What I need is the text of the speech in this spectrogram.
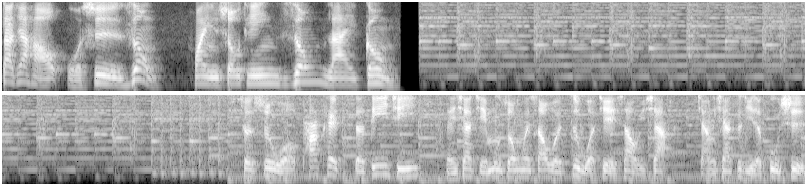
大家好，我是 Zong，欢迎收听 Zong 来共。这是我 Parkes 的第一集，等一下节目中会稍微自我介绍一下，讲一下自己的故事，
